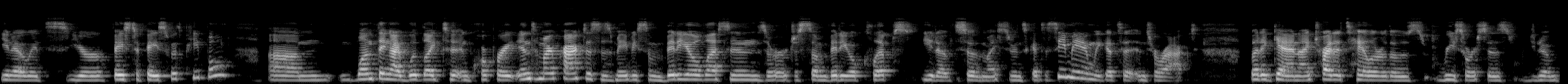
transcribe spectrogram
you know, it's you're face to face with people. Um, one thing I would like to incorporate into my practice is maybe some video lessons or just some video clips, you know, so my students get to see me and we get to interact. But again, I try to tailor those resources, you know,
